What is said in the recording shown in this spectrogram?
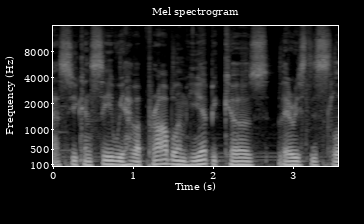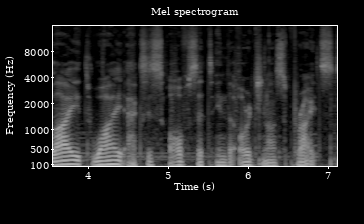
as you can see we have a problem here because there is this slight y-axis offset in the original sprites.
